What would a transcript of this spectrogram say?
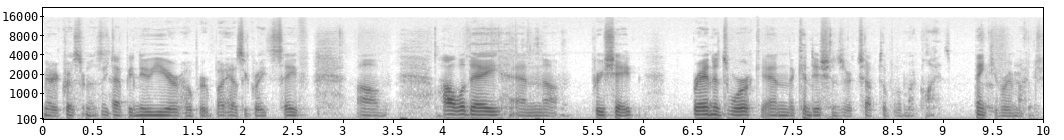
Merry Christmas, Happy New Year, hope everybody has a great, safe um, holiday, and uh, appreciate Brandon's work, and the conditions are acceptable to my clients. Thank you very much.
